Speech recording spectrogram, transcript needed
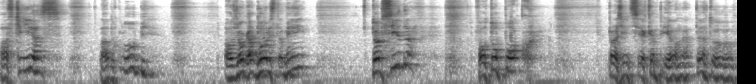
as tias lá do clube, aos jogadores também, torcida, faltou pouco para a gente ser campeão, né? tanto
